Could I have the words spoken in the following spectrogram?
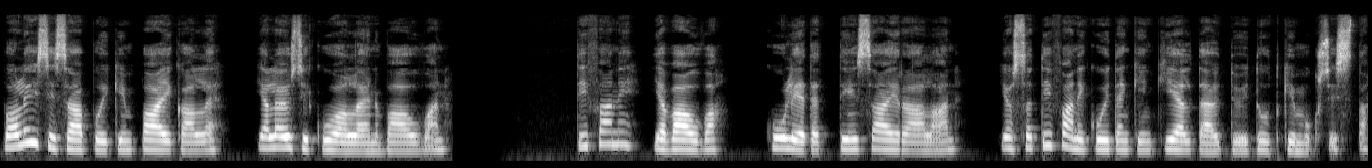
Poliisi saapuikin paikalle ja löysi kuolleen vauvan. Tiffany ja vauva kuljetettiin sairaalaan, jossa Tiffany kuitenkin kieltäytyi tutkimuksista.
